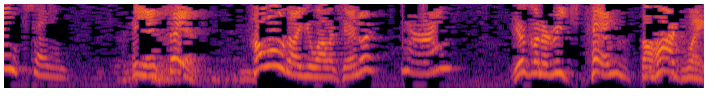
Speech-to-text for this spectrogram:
ain't saying. He ain't saying. How old are you, Alexander? Nine. You're going to reach ten the hard way.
